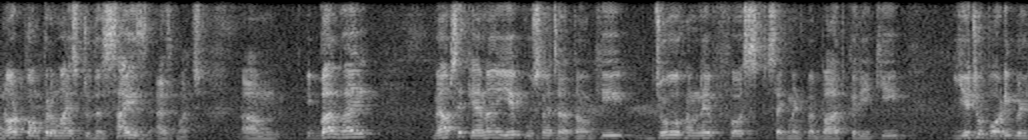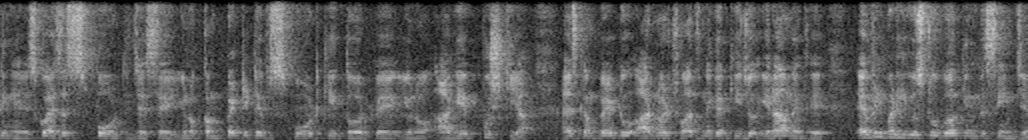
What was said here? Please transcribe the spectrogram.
not compromise to the size as much Iqbal بھائی میں آپ سے کہنا یہ پوچھنا چاہتا ہوں کہ جو ہم نے فرسٹ سیگمنٹ میں بات کری کہ یہ جو باڈی بلڈنگ ہے اس کو ایز اے اسپورٹ جیسے یو نو کمپیٹیو اسپورٹ کے طور پہ یو نو آگے پش کیا as compare to Arnold Schwarzenegger کی جو ایرا میں تھے everybody used to work in the same gym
